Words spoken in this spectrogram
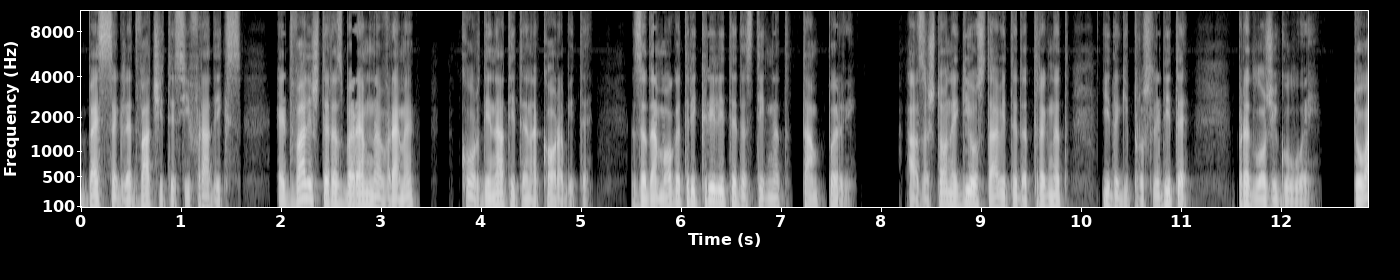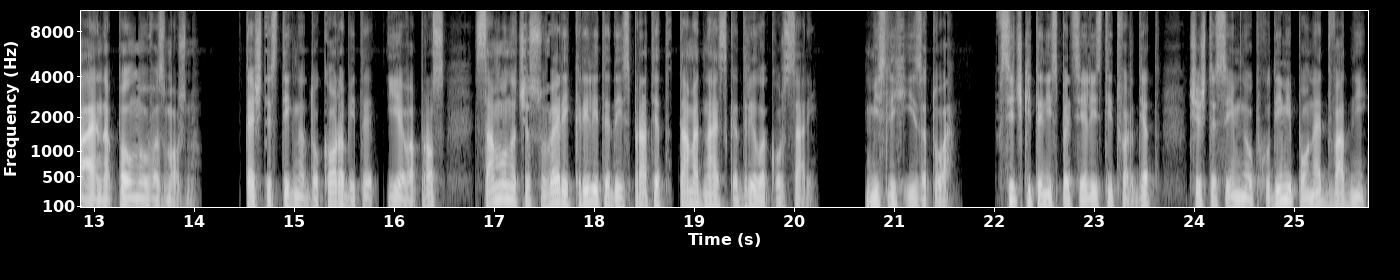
Без съгледвачите си в Радикс, едва ли ще разберем на време координатите на корабите, за да могат рикрилите да стигнат там първи. А защо не ги оставите да тръгнат и да ги проследите? предложи Голуей. Това е напълно възможно. Те ще стигнат до корабите и е въпрос само на часовери крилите да изпратят там една ескадрила корсари. Мислих и за това. Всичките ни специалисти твърдят, че ще са им необходими поне два дни,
